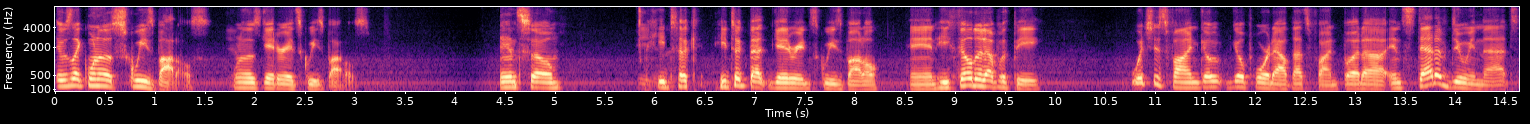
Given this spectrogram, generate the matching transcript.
it was like one of those squeeze bottles, Yeah. one of those Gatorade squeeze bottles. And so he took he took that Gatorade squeeze bottle and he filled it up with pee, which is fine. Go go pour it out. That's fine. But uh, instead of doing that,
